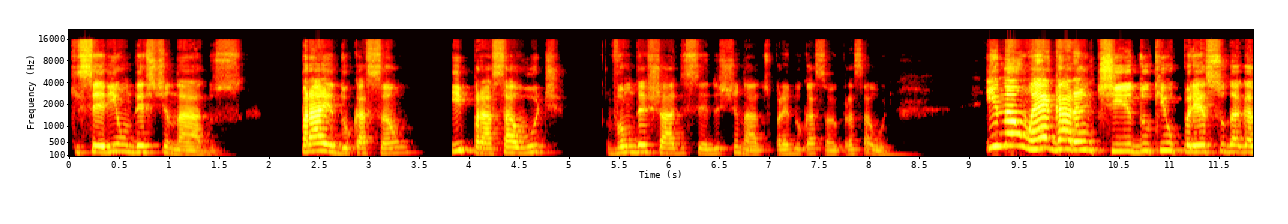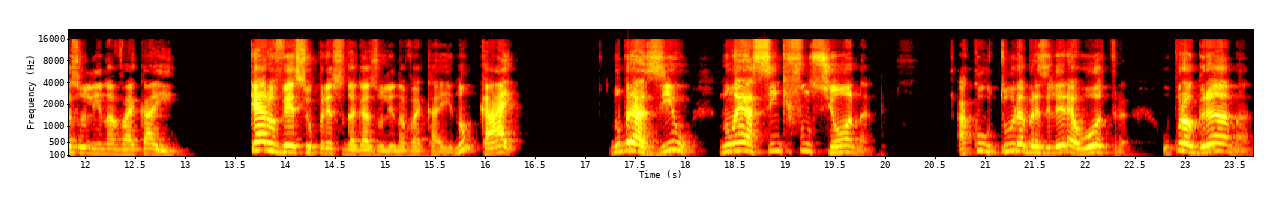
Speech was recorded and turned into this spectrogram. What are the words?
que seriam destinados para a educação e para a saúde vão deixar de ser destinados para a educação e para a saúde. E não é garantido que o preço da gasolina vai cair. Quero ver se o preço da gasolina vai cair. Não cai. No Brasil, não é assim que funciona. A cultura brasileira é outra. O programa,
